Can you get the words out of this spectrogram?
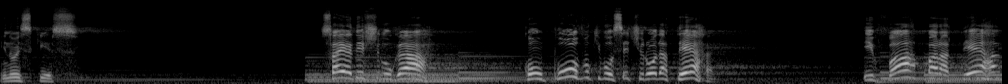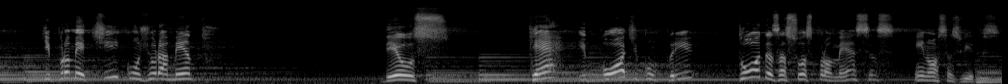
E não esqueça, saia deste lugar com o povo que você tirou da terra, e vá para a terra que prometi com juramento. Deus quer e pode cumprir todas as suas promessas em nossas vidas.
